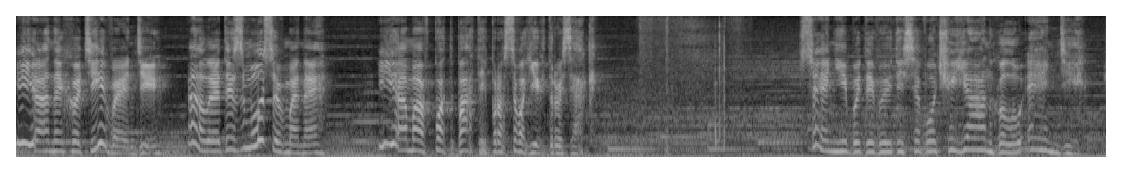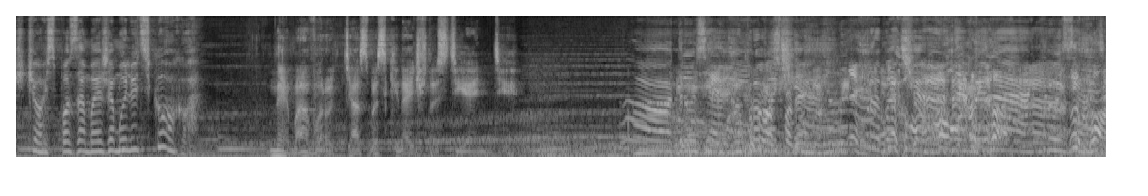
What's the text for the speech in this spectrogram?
Я не хотів, Енді, але ти змусив мене. Я мав подбати про своїх друзяк. Це ніби дивитися в очі Янголу, Енді. Щось поза межами людського. Нема вороття з безкінечності, Енді. О, друзяко, пробачай. Пробачай, тебе рак, друзяко.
